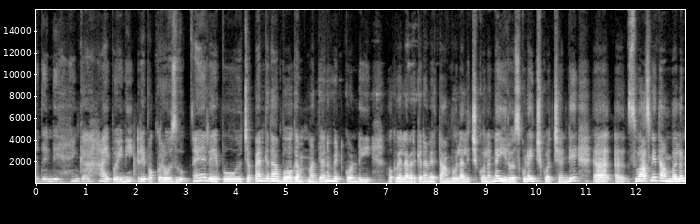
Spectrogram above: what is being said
అదండి. ఇంకా అయిపోయినాయి. రేపు ఒక్కరోజు రేపు చెప్పాను కదా భోగం. మధ్యాహ్నం పెట్టుకోండి. ఒకవేళ ఎవరికైనా మీరు తాంబూలాలు ఇచ్చుకోవాలన్నా ఈరోజు కూడా ఇచ్చుకోవచ్చండి. సువాసిని తాంబూలం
